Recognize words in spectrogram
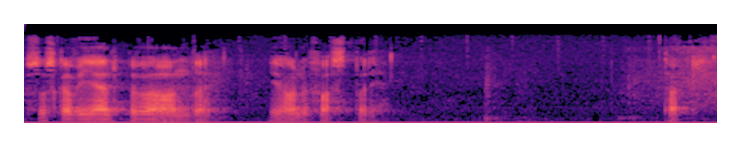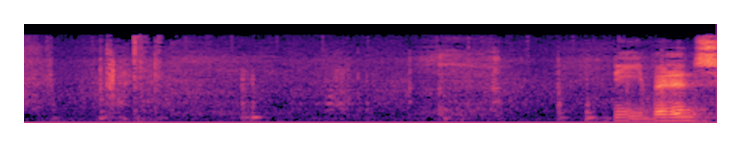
Så skal vi hjelpe hverandre i å holde fast på det. Takk. Bibelens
